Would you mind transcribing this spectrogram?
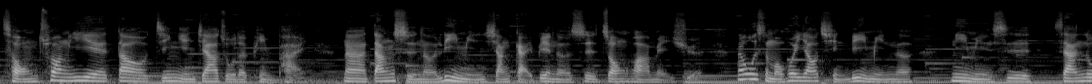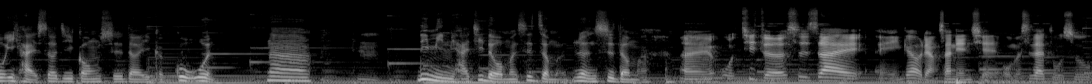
从创业到经营家族的品牌。那当时呢，利明想改变的是中华美学。那为什么会邀请利明呢？利明是三鹿一海设计公司的一个顾问。那，嗯，利明，你还记得我们是怎么认识的吗？嗯，我记得是在，哎，应该有两三年前，我们是在读书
